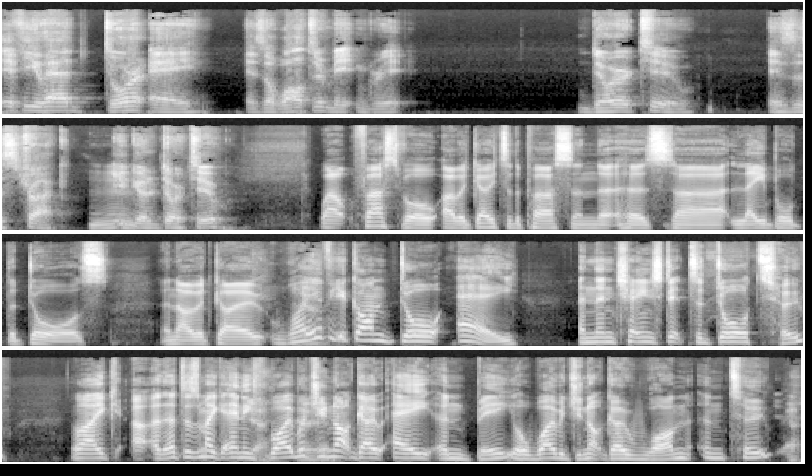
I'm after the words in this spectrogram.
if you had door A is a Walter meet and greet, door two is this truck, you mm. go to door two. Well, first of all, I would go to the person that has uh, labeled the doors, and I would go, "Why have you gone door A and then changed it to door two? Like uh, that doesn't make any. Yeah, why would yeah, you yeah. not go A and B, or why would you not go one and two? Yeah.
